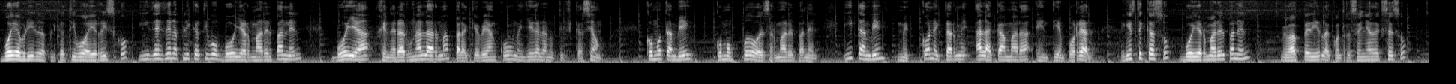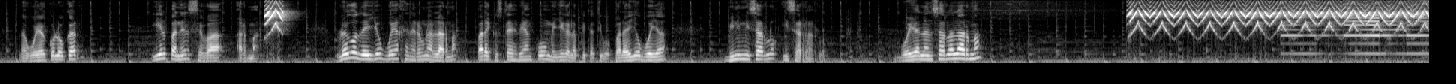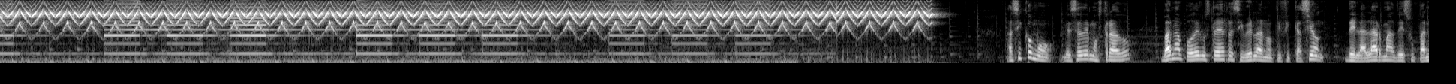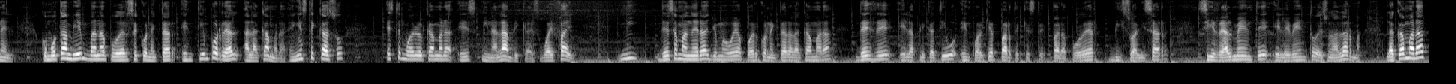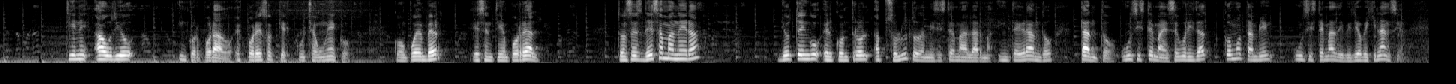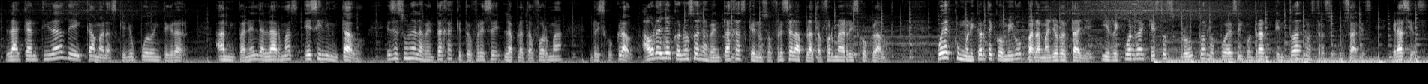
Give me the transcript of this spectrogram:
voy a abrir el aplicativo iRisco y desde el aplicativo voy a armar el panel voy a generar una alarma para que vean cómo me llega la notificación, como también cómo puedo desarmar el panel y también me conectarme a la cámara en tiempo real. En este caso voy a armar el panel, me va a pedir la contraseña de acceso, la voy a colocar y el panel se va a armar. Luego de ello voy a generar una alarma para que ustedes vean cómo me llega el aplicativo. Para ello voy a minimizarlo y cerrarlo. Voy a lanzar la alarma Así como les he demostrado, van a poder ustedes recibir la notificación de la alarma de su panel, como también van a poderse conectar en tiempo real a la cámara. En este caso, este modelo de cámara es inalámbrica, es Wi-Fi. Y de esa manera yo me voy a poder conectar a la cámara desde el aplicativo en cualquier parte que esté para poder visualizar si realmente el evento es una alarma. La cámara tiene audio incorporado, es por eso que escucha un eco. Como pueden ver, es en tiempo real. Entonces, de esa manera, yo tengo el control absoluto de mi sistema de alarma, integrando tanto un sistema de seguridad como también un sistema de videovigilancia. La cantidad de cámaras que yo puedo integrar a mi panel de alarmas es ilimitado. Esa es una de las ventajas que te ofrece la plataforma Risco Cloud. Ahora ya conoces las ventajas que nos ofrece la plataforma Risco Cloud. Puedes comunicarte conmigo para mayor detalle y recuerda que estos productos los puedes encontrar en todas nuestras sucursales. Gracias.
